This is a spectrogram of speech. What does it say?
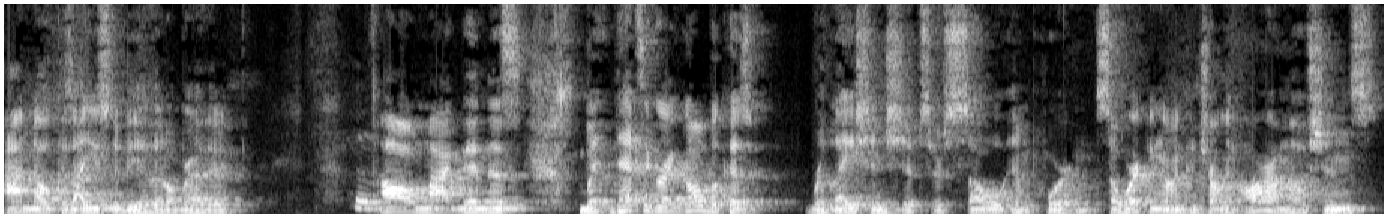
I know because I used to be a little brother. Oh my goodness. But that's a great goal because relationships are so important. So working on controlling our emotions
